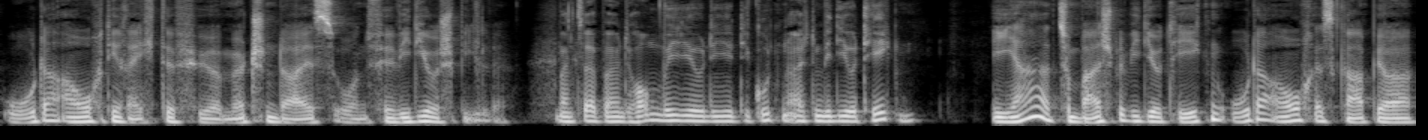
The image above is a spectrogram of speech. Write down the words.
oder auch die Rechte für Merchandise und für Videospiele. Meinst du ja bei Home Video die, die guten alten Videotheken? Ja, zum Beispiel Videotheken oder auch, es gab ja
